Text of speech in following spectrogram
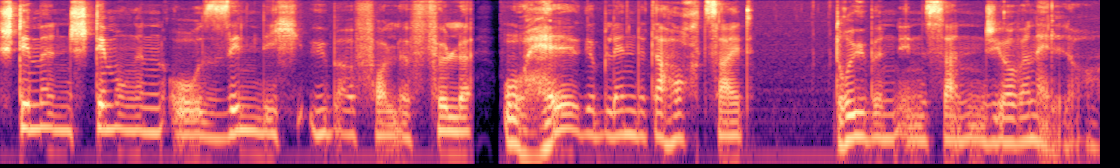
Stimmen, Stimmungen, o sinnlich übervolle Fülle, o hell geblendeter Hochzeit, drüben in San Giovanello.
